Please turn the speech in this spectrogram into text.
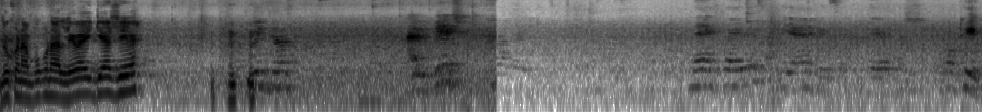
દુખણા બુકણા લેવાઈ ગયા છે. ઠીક.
